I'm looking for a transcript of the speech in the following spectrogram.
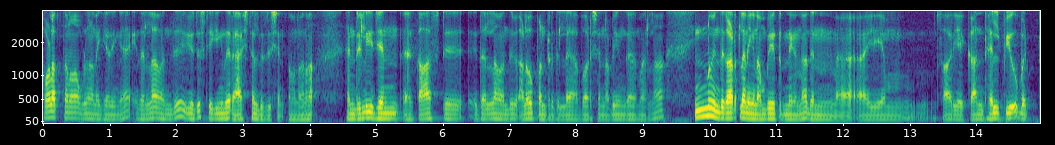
கோலத்தனம் அப்படிலாம் நினைக்காதீங்க. இதெல்லாம் வந்து you just taking the rational decision அவ்வளோதான் அண்ட் ரிலீஜன் காஸ்ட்டு இதெல்லாம் வந்து அலோவ் பண்ணுறதில்ல அபார்ஷன் அப்படிங்கிற மாதிரிலாம். இன்னும் இந்த காலத்தில் நீங்கள் நம்பிட்டு இருந்தீங்கன்னா then I am sorry I can't help you but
